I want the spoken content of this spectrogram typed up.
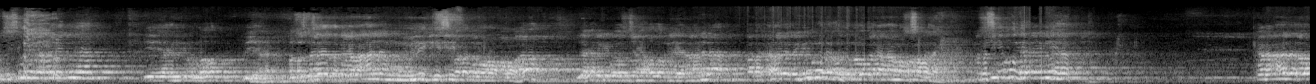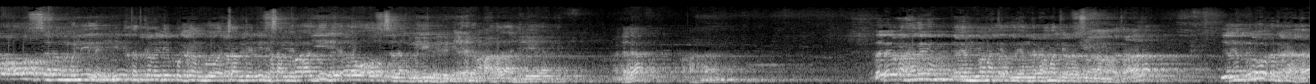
Meskipun tidak ada yang dia yakin Allah lihat. Maksud saya tatkala anda memiliki sifat muraqabah yakin bahwasanya Allah melihat anda maka anda lebih mudah untuk melakukan amal saleh meskipun tidak dilihat karena anda tahu Allah sedang menilai. Ini tatkala dia pegang dua cangkir ini sampai pagi dia tahu Allah sedang menilai. Ini ada pahala dia. Ada pahala. Dari para hadirin yang dirahmati yang dirahmati oleh Subhanahu wa taala, yang kedua berkata,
